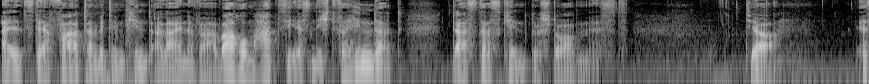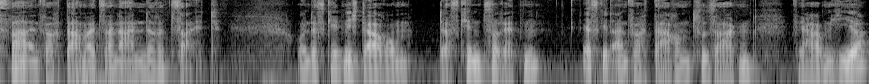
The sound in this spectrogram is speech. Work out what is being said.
als der Vater mit dem Kind alleine war? Warum hat sie es nicht verhindert, dass das Kind gestorben ist? Tja, es war einfach damals eine andere Zeit. Und es geht nicht darum, das Kind zu retten, es geht einfach darum zu sagen, wir haben hier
